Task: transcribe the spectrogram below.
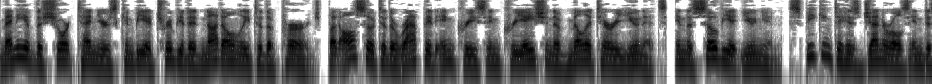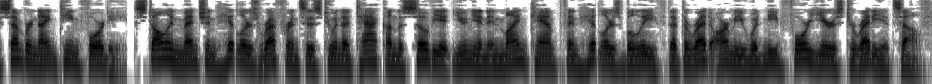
many of the short tenures can be attributed not only to the purge, but also to the rapid increase in creation of military units. In the Soviet Union, speaking to his generals in December 1940, Stalin mentioned Hitler's references to an attack on the Soviet Union in Mein Kampf and Hitler's belief that the Red Army would need four years to ready itself.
